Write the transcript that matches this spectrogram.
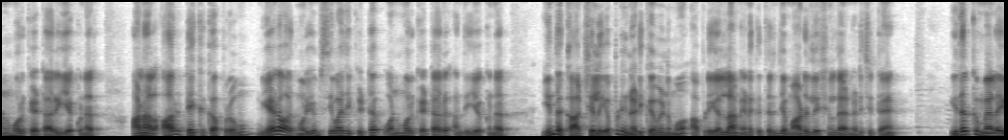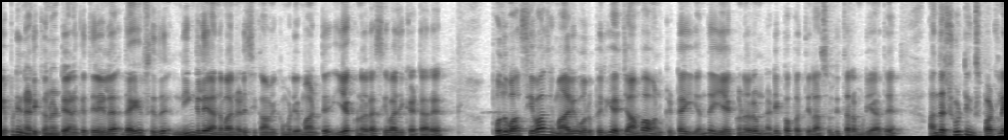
ஒன் மோர் கேட்டார் இயக்குனர். ஆனால் ஆறு டேக்குக்கு அப்புறமும் ஏழாவது முறையும் சிவாஜி கிட்ட ஒன் மோர் கேட்டார் அந்த இயக்குனர். இந்த காட்சியில் எப்படி நடிக்க வேணுமோ அப்படியெல்லாம் எனக்கு தெரிஞ்ச மாடுலேஷனில் நடிச்சிட்டேன். இதற்கு மேலே எப்படி நடிக்கணும்ன்ட்டு எனக்கு தெரியல. தயவு செய்து நீங்களே அந்த மாதிரி நடித்து காமிக்க முடியுமான்ட்டு இயக்குனரை சிவாஜி கேட்டார். பொதுவாக சிவாஜி மாதிரி ஒரு பெரிய ஜாம்பாவன் கிட்ட எந்த இயக்குனரும் நடிப்பை பற்றிலாம் சொல்லித்தர முடியாது. அந்த ஷூட்டிங் ஸ்பாட்டில்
